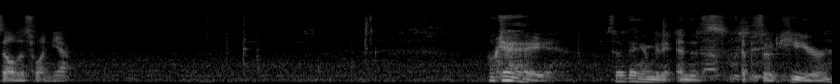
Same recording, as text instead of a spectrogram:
Sell this one, yeah. Okay, so I think I'm gonna end this episode here.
